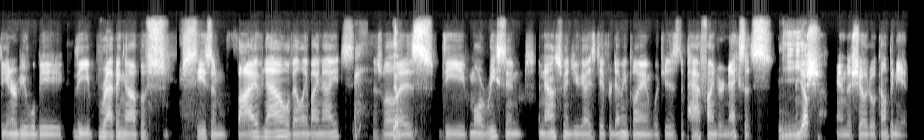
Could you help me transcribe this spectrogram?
the interview will be the wrapping up of season five now of LA by Night, as well Yep. as the more recent announcement you guys did for Demiplane, which is the Pathfinder Nexus. Yep. sh- And the show to accompany it.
